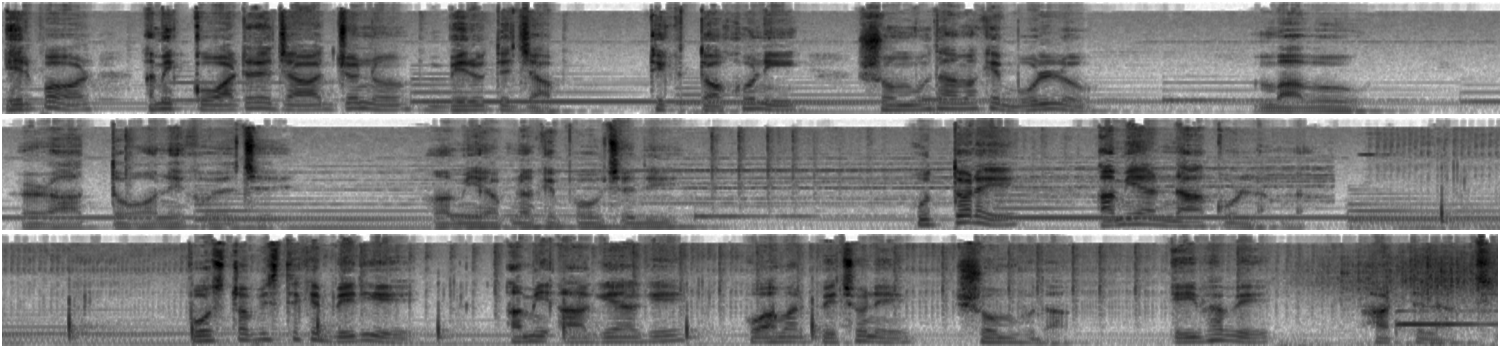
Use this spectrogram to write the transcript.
এরপর আমি কোয়ার্টারে যাওয়ার জন্য বেরোতে যাব। ঠিক তখনই শম্ভুদা আমাকে বলল, বাবু, রাত তো অনেক হয়েছে। আমি আপনাকে পৌঁছে দিই। উত্তরে আমি আর না করলাম না। পোস্ট অফিস থেকে বেরিয়ে আমি আগে আগে ও আমার পেছনে শম্ভুদা, এইভাবে হাঁটতে লাগছি।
